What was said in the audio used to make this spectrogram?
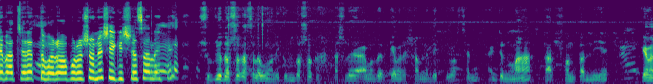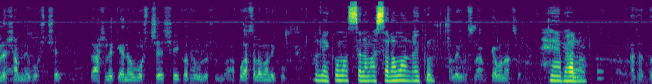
এ বাচ্চার এত বড় অপারেশনে চিকিৎসা চালাইতে। সুপ্রিয় দর্শক আসসালামু আলাইকুম। দর্শক আসলে আমাদের ক্যামেরার সামনে দেখতে পাচ্ছেন একজন মা তার সন্তান নিয়ে ক্যামেরার সামনে বসছে। তো আসলে কেন বসছে? সেই কথাগুলো শুনব। আপু আসসালামু আলাইকুম। ওয়ালাইকুম আসসালাম। আসসালামু আলাইকুম। ওয়ালাইকুম আসসালাম। কেমন আছেন? হ্যাঁ ভালো। আচ্ছা তো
